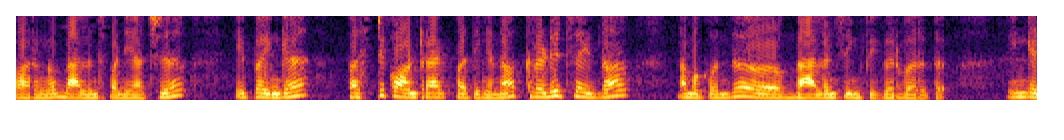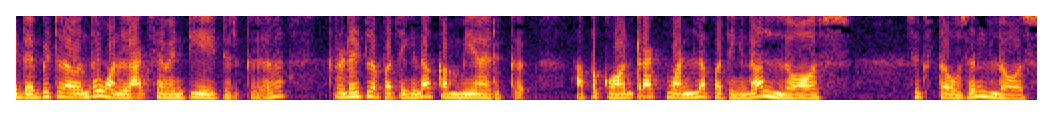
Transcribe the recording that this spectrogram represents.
பாருங்கள் பேலன்ஸ் பண்ணியாச்சு. இப்போ இங்கே ஃபஸ்ட்டு கான்ட்ராக்ட் பார்த்தீங்கன்னா கிரெடிட் சைட் தான் நமக்கு வந்து பேலன்சிங் ஃபிகர் வருது. இங்கே டெபிட்டில் வந்து ஒன் லேக் செவன்ட்டி எயிட் இருக்குது கிரெடிட்டில் பார்த்தீங்கன்னா கம்மியாக இருக்குது அப்போ கான்ட்ராக்ட் ஒனில் பார்த்தீங்கன்னா loss six thousand loss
